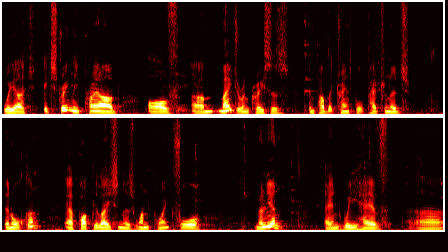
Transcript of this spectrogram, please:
we are extremely proud of um, major increases in public transport patronage in Auckland. Our population is 1.4 million, and we have, uh,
